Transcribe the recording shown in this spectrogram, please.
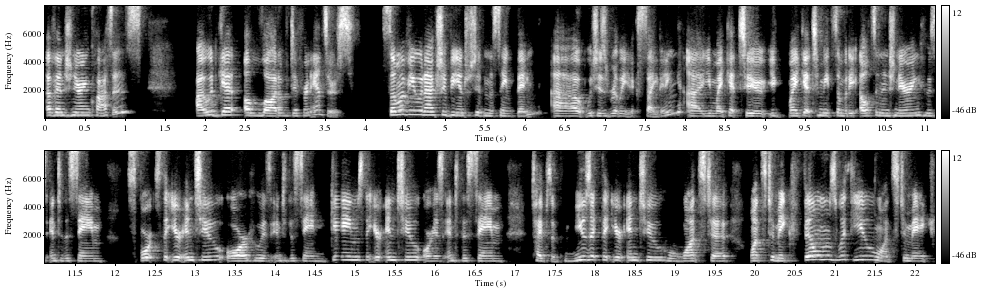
of engineering classes, I would get a lot of different answers. Some of you would actually be interested in the same thing, uh, which is really exciting. Uh, you might get to you might get to meet somebody else in engineering who's into the same sports that you're into, or who is into the same games that you're into, or is into the same types of music that you're into, who wants to wants to make films with you, wants to make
